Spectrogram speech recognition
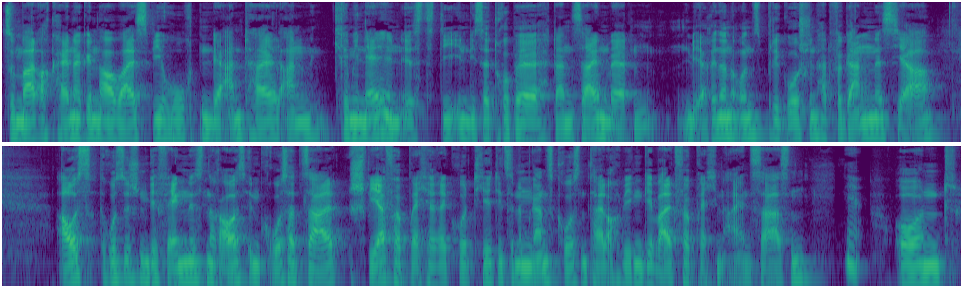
zumal auch keiner genau weiß, wie hoch denn der Anteil an Kriminellen ist, die in dieser Truppe dann sein werden. Wir erinnern uns, Prigozhin hat vergangenes Jahr aus russischen Gefängnissen raus in großer Zahl Schwerverbrecher rekrutiert, die zu einem ganz großen Teil auch wegen Gewaltverbrechen einsaßen. Ja. Und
